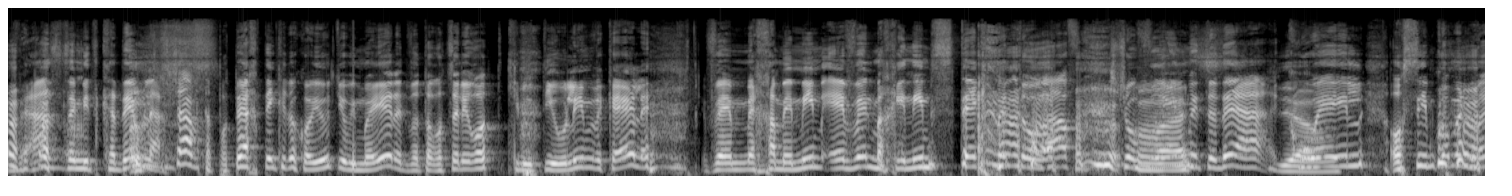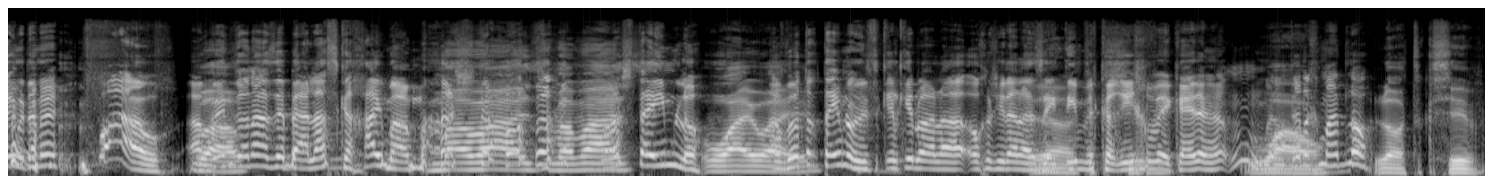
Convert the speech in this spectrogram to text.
ואז זה מתקדם לעכשיו, אתה פותח טיקטוק או יוטיוב עם הילד ואתה רוצה לראות כאילו טיולים וכאלה, והם מחממים אבן, מכינים סטייק מטורף, שוברים. אתה יודע. quail, עושים כל מיני דברים, ואתה אומר, וואו, הבן. זונה הזה באלסקה חי ממש ממש, ממש. טעים לו. וואי וואי. הרבה יותר טעים לו, אני מסתכל כאילו על האוכל שלי, על הזיתים וכריך. וכאלה, "מ, וואו. יותר נחמד לו. לא, תקשיב.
